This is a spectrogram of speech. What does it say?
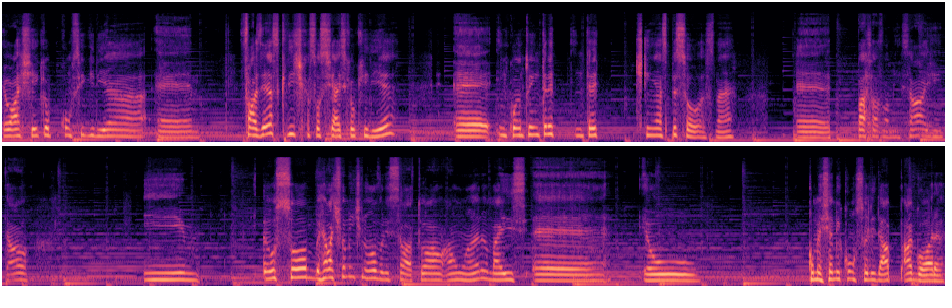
eu achei que eu conseguiria é, fazer as críticas sociais que eu queria é, enquanto entre, entretinha as pessoas, né? É, passava uma mensagem e tal. E eu sou relativamente novo nisso, sei lá, tô há, há um ano, mas é, eu comecei a me consolidar agora,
